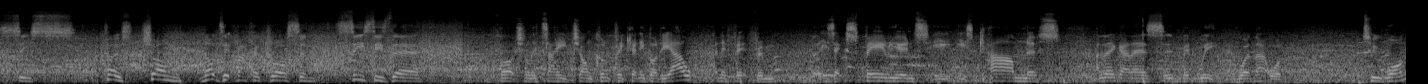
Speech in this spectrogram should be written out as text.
Ciss post Chong nods it back across and Ciss is there. Unfortunately, Tahith Chong couldn't pick anybody out. Benefit from his experience, his calmness. Leganés in midweek won that one 2-1.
